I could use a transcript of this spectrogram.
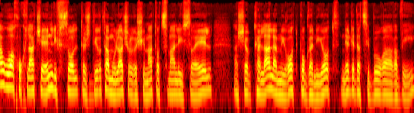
רוח הוחלט שאין לפסול תשדיר תעמולה של רשימת עוצמה לישראל, אשר כלל אמירות פוגעניות נגד הציבור הערבי,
